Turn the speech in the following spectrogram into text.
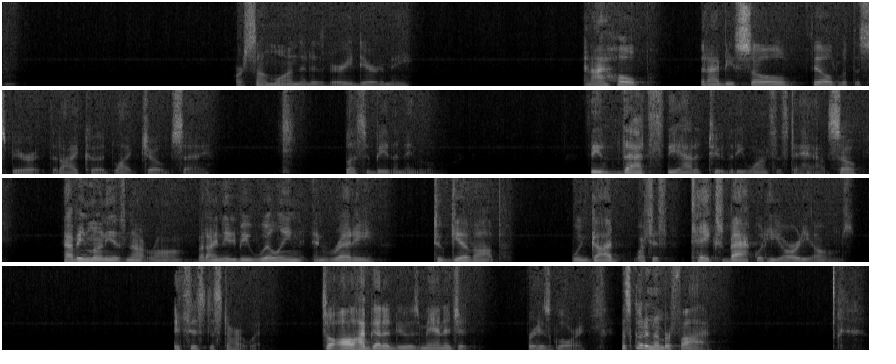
or someone that is very dear to me. And I hope that I be so filled with the Spirit that I could, like Job, say, Blessed be the name of the Lord. See, that's the attitude that he wants us to have. So, having money is not wrong, but I need to be willing and ready to give up when God, watch this, takes back what he already owns. It's his to start with. So, all I've got to do is manage it for his glory. Let's go to number five.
